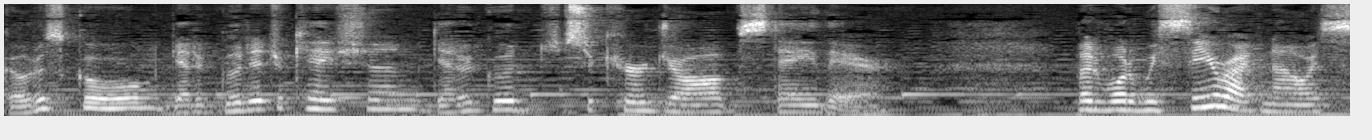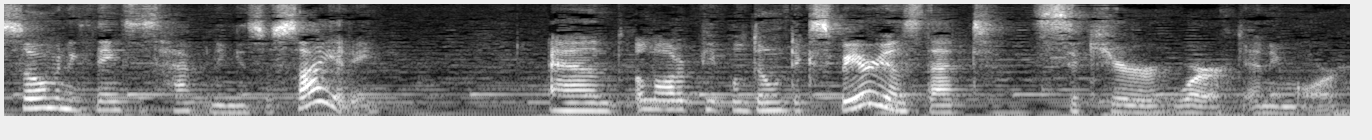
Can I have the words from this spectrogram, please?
go to school, get a good education, get a good secure job, stay there. But what we see right now is so many things is happening in society and a lot of people don't experience that secure work anymore.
